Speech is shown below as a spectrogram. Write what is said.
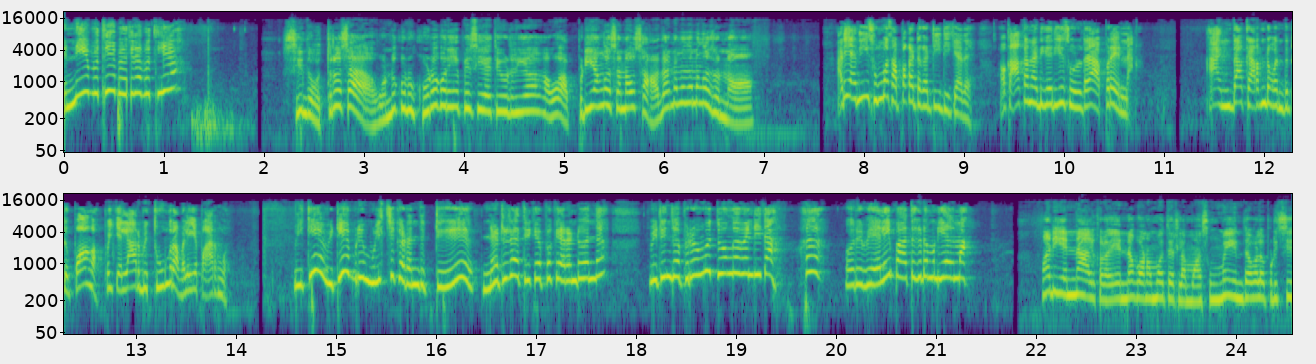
என்னைய பத்தியா பேசுற பத்தியா? சி இந்த ஒத்துரோசா ஒன்றுக்கு ஒன்று கூட குறைய பேசி ஏற்றி விடுறியா? அவ அப்படி அங்கே சொன்னாவோ சாதாரணமாக தானங்க சொன்னோம் அடி நீ சும்மா சப்ப கட்ட கட்டிட்டு இருக்காத காக்கா நடிகரியே சொல்ற அப்புறம் என்ன? ஆ இந்தா கறந்து வந்துட்டு போங்க. போய் எல்லாரும் போய் தூங்குற வழியை பாருங்க. விட்டியா விட்டியா இப்படி முழிச்சு கிடந்துட்டு நடுராத்திரிக்கு எப்போ கரண்ட் வந்தா? விடிஞ்ச பிறகு தூங்க வேண்டியதான் ஒரு வேலையை பார்த்துக்கிட முடியாதுமா மாடி என்ன ஆட்களோ என்ன குணமோ தெரியலம்மா. சும்மா இந்த அவளை பிடிச்சி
